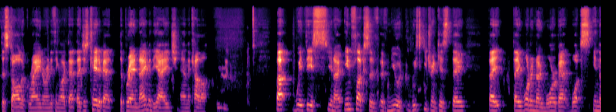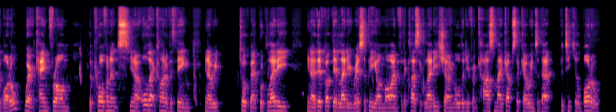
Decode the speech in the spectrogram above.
the style of grain or anything like that. They just cared about the brand name and the age and the color. But with this, you know, influx of, of newer whiskey drinkers, they, they, they want to know more about what's in the bottle, where it came from, the provenance, you know, all that kind of a thing. You know, we talk about Bruichladdich. You know, they've got their laddie recipe online for the classic laddie, showing all the different cask makeups that go into that particular bottle.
